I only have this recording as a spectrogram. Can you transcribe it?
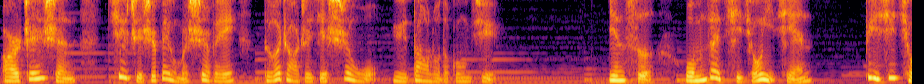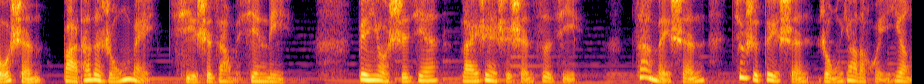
而真神却只是被我们视为得着这些事物与道路的工具。因此，我们在祈求以前，必须求神把他的荣美启示在我们心里，并用时间来认识神自己。赞美神就是对神荣耀的回应，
